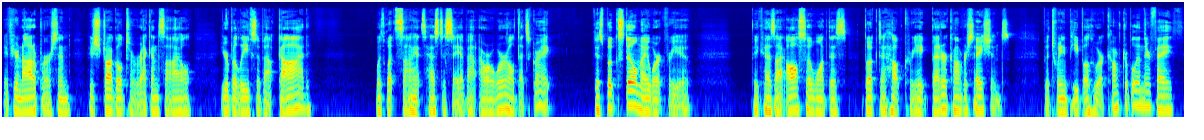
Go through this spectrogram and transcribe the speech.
if you're not a person who struggled to reconcile your beliefs about God with what science has to say about our world, that's great. This book still may work for you because I also want this book to help create better conversations between people who are comfortable in their faith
